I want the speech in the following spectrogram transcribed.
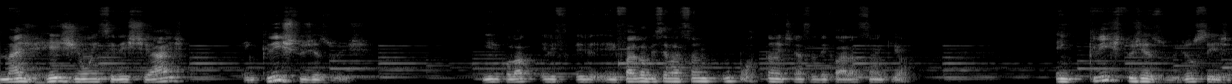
nas regiões celestiais em Cristo Jesus. E ele coloca, ele, ele, ele faz uma observação importante nessa declaração aqui, ó. Em Cristo Jesus, ou seja,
